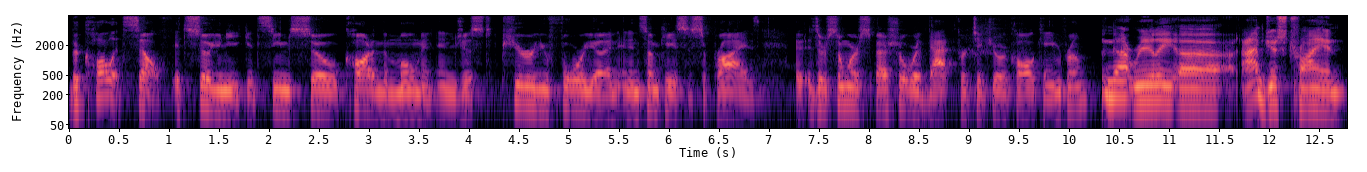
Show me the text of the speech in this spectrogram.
The call itself, it's so unique. It seems so caught in the moment and just pure euphoria, and, and in some cases surprise. Is there somewhere special where that particular call came from? Not really. Uh, I'm just trying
